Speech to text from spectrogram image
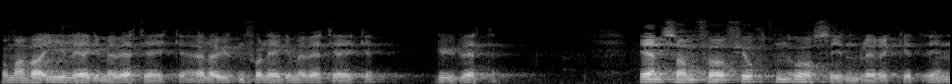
Om han var i legeme, vet jeg ikke, eller utenfor legeme, vet jeg ikke. Gud vet det. En som for 14 år siden ble rykket inn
